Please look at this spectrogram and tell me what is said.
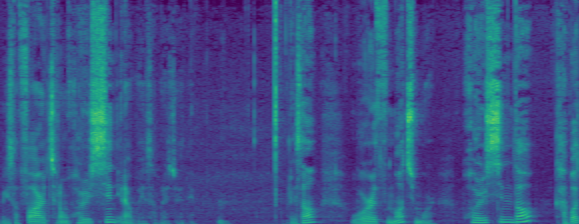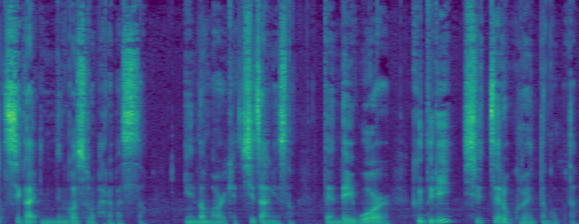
여기서 far처럼 훨씬이라고 해석을 해줘야 돼. 음. 그래서 worth much more 훨씬 더 값어치가 있는 것으로 바라봤어. in the market 시장에서 than they were 그들이 실제로 그러했던 것보다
